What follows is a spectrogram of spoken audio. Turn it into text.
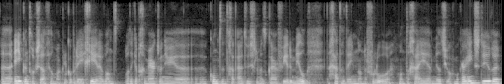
en je kunt er ook zelf heel makkelijk op reageren. Want wat ik heb gemerkt, wanneer je content gaat uitwisselen met elkaar via de mail... dan gaat er het een en ander verloren. Want dan ga je een mailtje over elkaar heen sturen...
